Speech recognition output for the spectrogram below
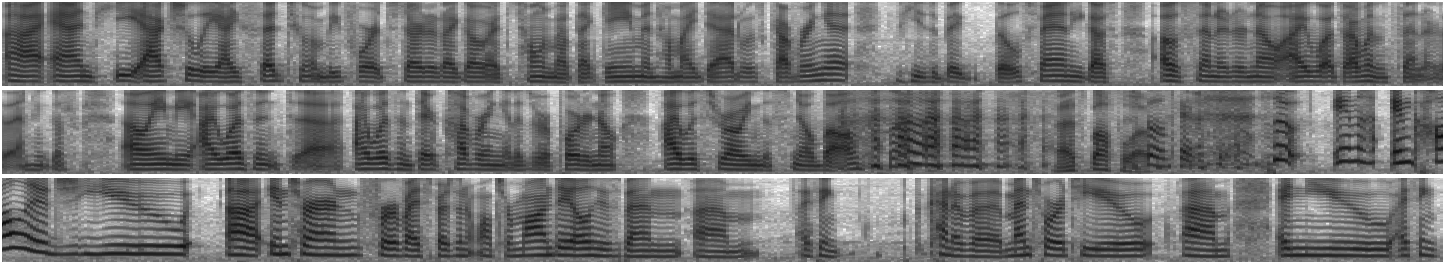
Uh, and he actually, I said to him before it started, I go, I was telling him about that game and how my dad was covering it. He's a big Bills fan. He goes, "Oh, Senator, no, I was. I wasn't senator then." He goes, "Oh, Amy, I wasn't. Uh, I wasn't there covering it as a reporter. No, I was throwing the snowballs." That's Buffalo. So in in college, you uh, interned for Vice President Walter Mondale, who's been, um, I think, kind of a mentor to you, um, and you, I think,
